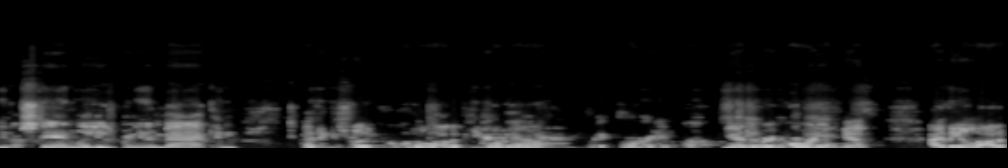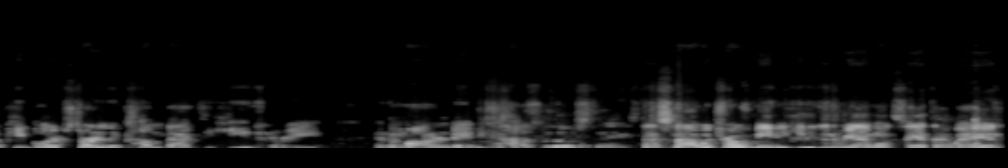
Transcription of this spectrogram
you know, Stan Lee is bringing him back, and I think it's really cool that a lot of people are And the, now. uh, Rick Riordan books. Yeah, the Rick Riordan, yep. I think a lot of people are starting to come back to heathenry in the modern day because of those things. That's not what drove me to heathenry. I won't say it that way. And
